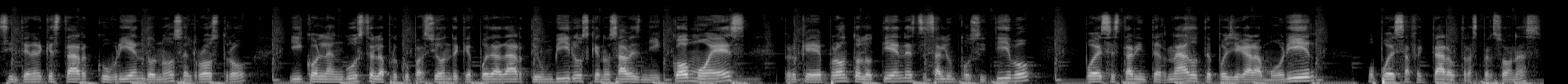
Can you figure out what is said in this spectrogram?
sin tener que estar cubriéndonos el rostro y con la angustia y la preocupación de que pueda darte un virus que no sabes ni cómo es, pero que de pronto lo tienes, te sale un positivo, puedes estar internado, te puedes llegar a morir o puedes afectar a otras personas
